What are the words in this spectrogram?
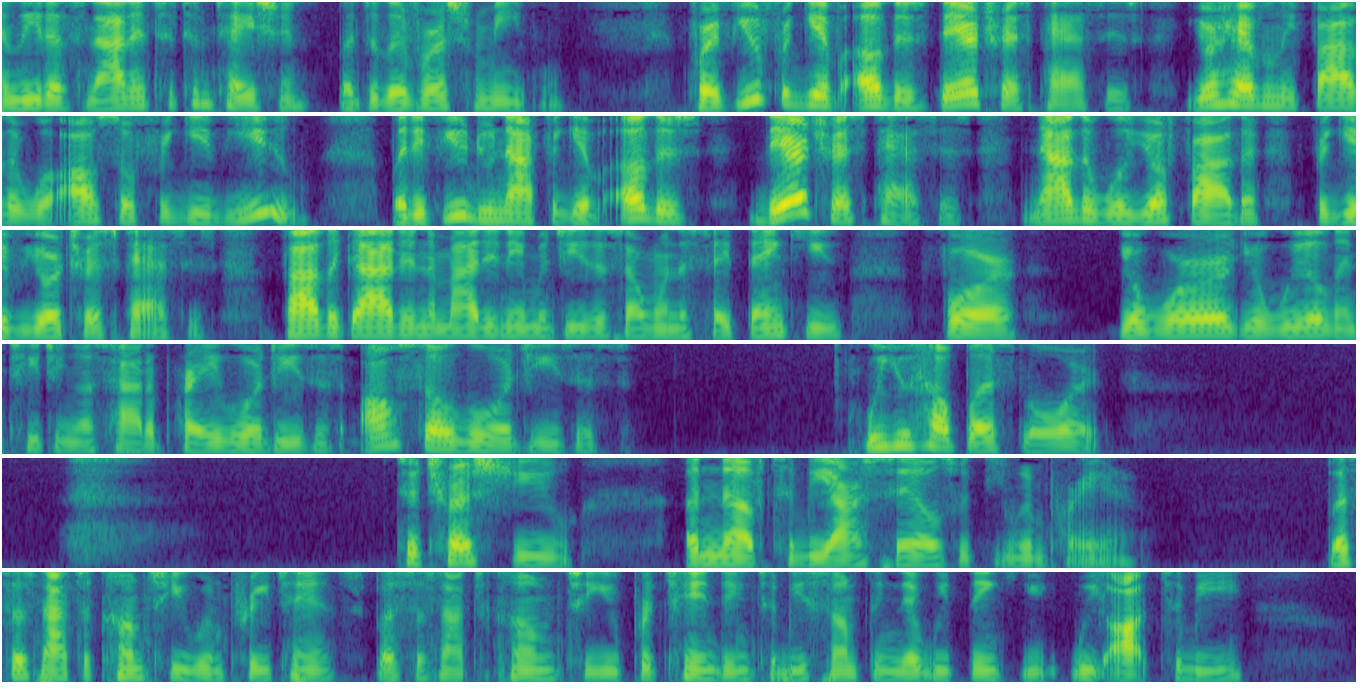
And lead us not into temptation, but deliver us from evil. For if you forgive others their trespasses, your heavenly Father will also forgive you. But if you do not forgive others their trespasses, neither will your Father forgive your trespasses. Father God, in the mighty name of Jesus, I want to say thank you for your word, your will, and teaching us how to pray, Lord Jesus. Also, Lord Jesus, will you help us, Lord, to trust you enough to be ourselves with you in prayer? Bless us not to come to you in pretense. Bless us not to come to you pretending to be something that we think you, we ought to be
